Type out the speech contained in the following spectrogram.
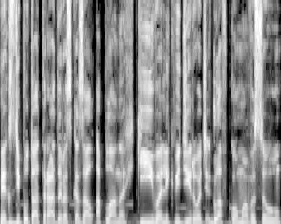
Экс-депутат Рады рассказал о планах Киева ликвидировать главкома ВСУ.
